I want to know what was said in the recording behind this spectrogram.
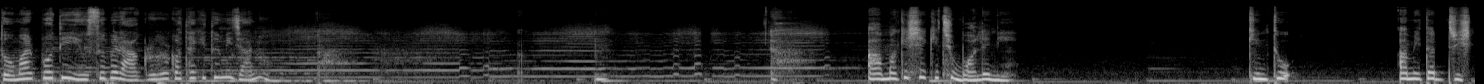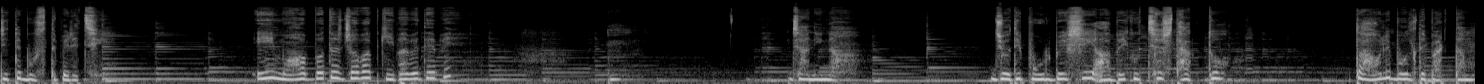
তোমার প্রতি ইউসুফের আগ্রহের কথা কি তুমি জানো? আমাকে সে কিছু বলেনি। কিন্তু আমি তার দৃষ্টিতে বুঝতে পেরেছি। এই মহব্বতের জবাব কীভাবে দেবে? জানি না। যদি পূর্বে সেই আবেগ উচ্ছ্বাস থাকতো, তাহলে বলতে পারতাম।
